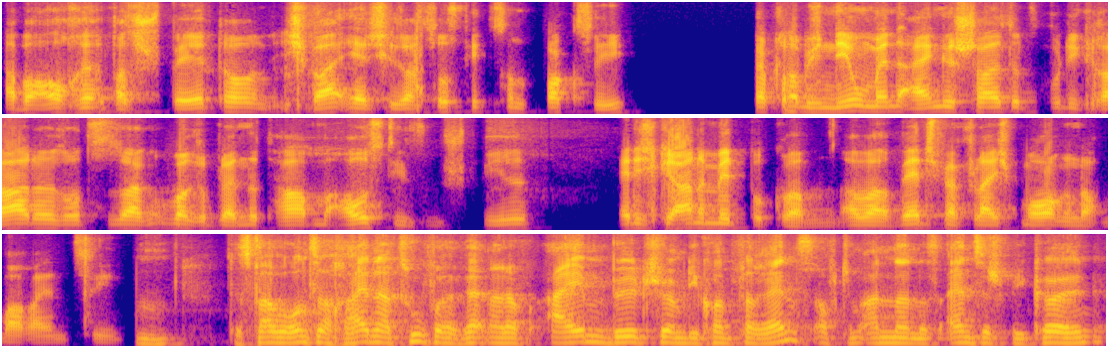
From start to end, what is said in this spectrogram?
aber auch etwas später. Und ich war ehrlich gesagt so fix und foxy. Ich habe, glaube ich, in dem Moment eingeschaltet, wo die gerade sozusagen übergeblendet haben aus diesem Spiel. Hätte ich gerne mitbekommen, aber werde ich mir vielleicht morgen noch mal reinziehen. Hm. Das war bei uns auch reiner Zufall. Wir hatten halt auf einem Bildschirm die Konferenz, auf dem anderen das Einzelspiel Köln.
